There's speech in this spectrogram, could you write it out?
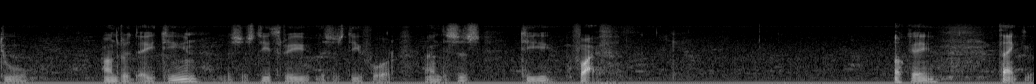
218 this is T3 this is T4 and this is T5 okay. Thank you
